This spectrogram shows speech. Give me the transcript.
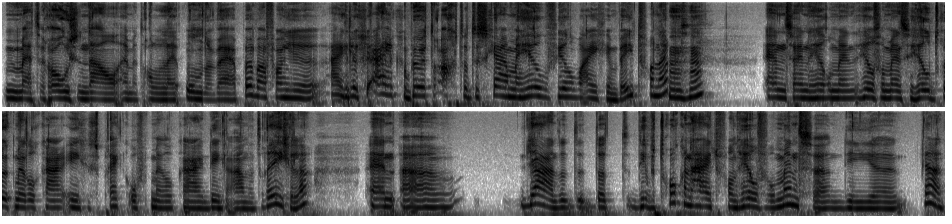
met Roosendaal en met allerlei onderwerpen. Waarvan je eigenlijk, eigenlijk gebeurt er achter de schermen heel veel waar je geen weet van hebt. Mm -hmm. En zijn heel, men, heel veel mensen heel druk met elkaar in gesprek of met elkaar dingen aan het regelen. En uh, ja, dat, dat, die betrokkenheid van heel veel mensen, die, uh, ja,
